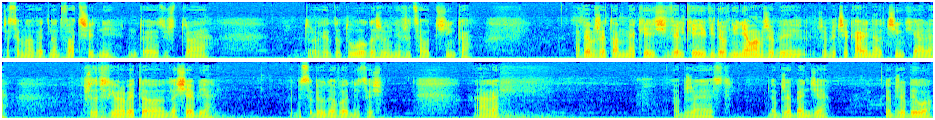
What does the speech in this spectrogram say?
czasem nawet na 2-3 dni, no to jest już trochę trochę za długo, żebym nie wrzucał odcinka. A wiem, że tam jakiejś wielkiej widowni nie mam, żeby, żeby czekali na odcinki, ale przede wszystkim robię to dla siebie, żeby sobie udowodnić coś. Ale dobrze jest, dobrze będzie, dobrze było.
